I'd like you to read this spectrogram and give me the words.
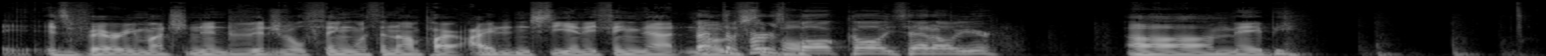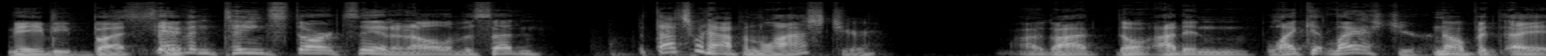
it's very much an individual thing with an umpire. I didn't see anything that that the noticeable. first ball call he's had all year. Uh, maybe, maybe, but it- Seventeen starts in, and all of a sudden, but that's what happened last year. I, I don't. I didn't like it last year. No, but uh,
